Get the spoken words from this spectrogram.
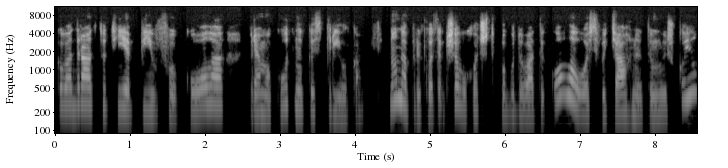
Квадрат тут є пів кола, прямокутник і стрілка. Ну, наприклад, якщо ви хочете побудувати коло, ось ви тягнете мишкою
